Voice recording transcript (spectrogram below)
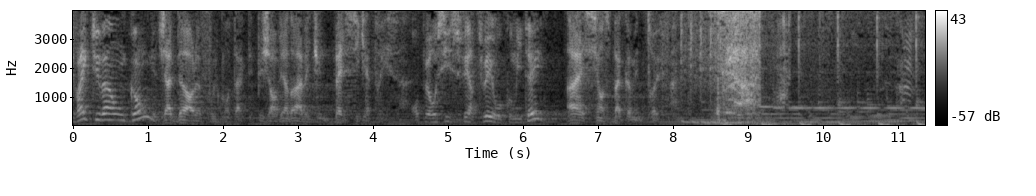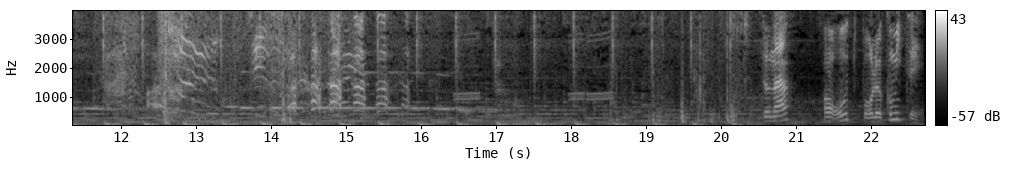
C'est vrai que tu vas à Hong Kong J'adore le full contact et puis j'en reviendrai avec une belle cicatrice. On peut aussi se faire tuer au comité. Ouais, si on se bat comme une truffe. Demain, en route pour le comité.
